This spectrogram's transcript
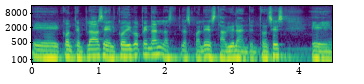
eh, contempladas en el Código Penal, las, las cuales está violando. Entonces, eh,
